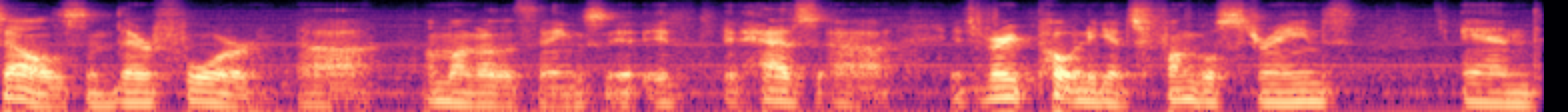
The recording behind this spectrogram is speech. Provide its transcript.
cells and therefore, uh, among other things, it, it, it has, uh, it's very potent against fungal strains and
